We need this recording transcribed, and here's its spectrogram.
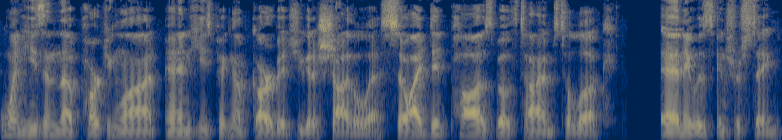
When he's in the parking lot and he's picking up garbage, you get a shot of the list. So I did pause both times to look, and it was interesting.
